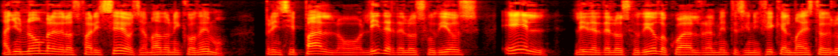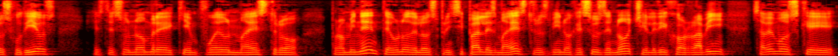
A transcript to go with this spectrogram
Hay un hombre de los fariseos llamado Nicodemo, principal o líder de los judíos, el líder de los judíos, lo cual realmente significa el maestro de los judíos. Este es un hombre quien fue un maestro prominente, uno de los principales maestros, vino Jesús de noche y le dijo, Rabí, sabemos que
